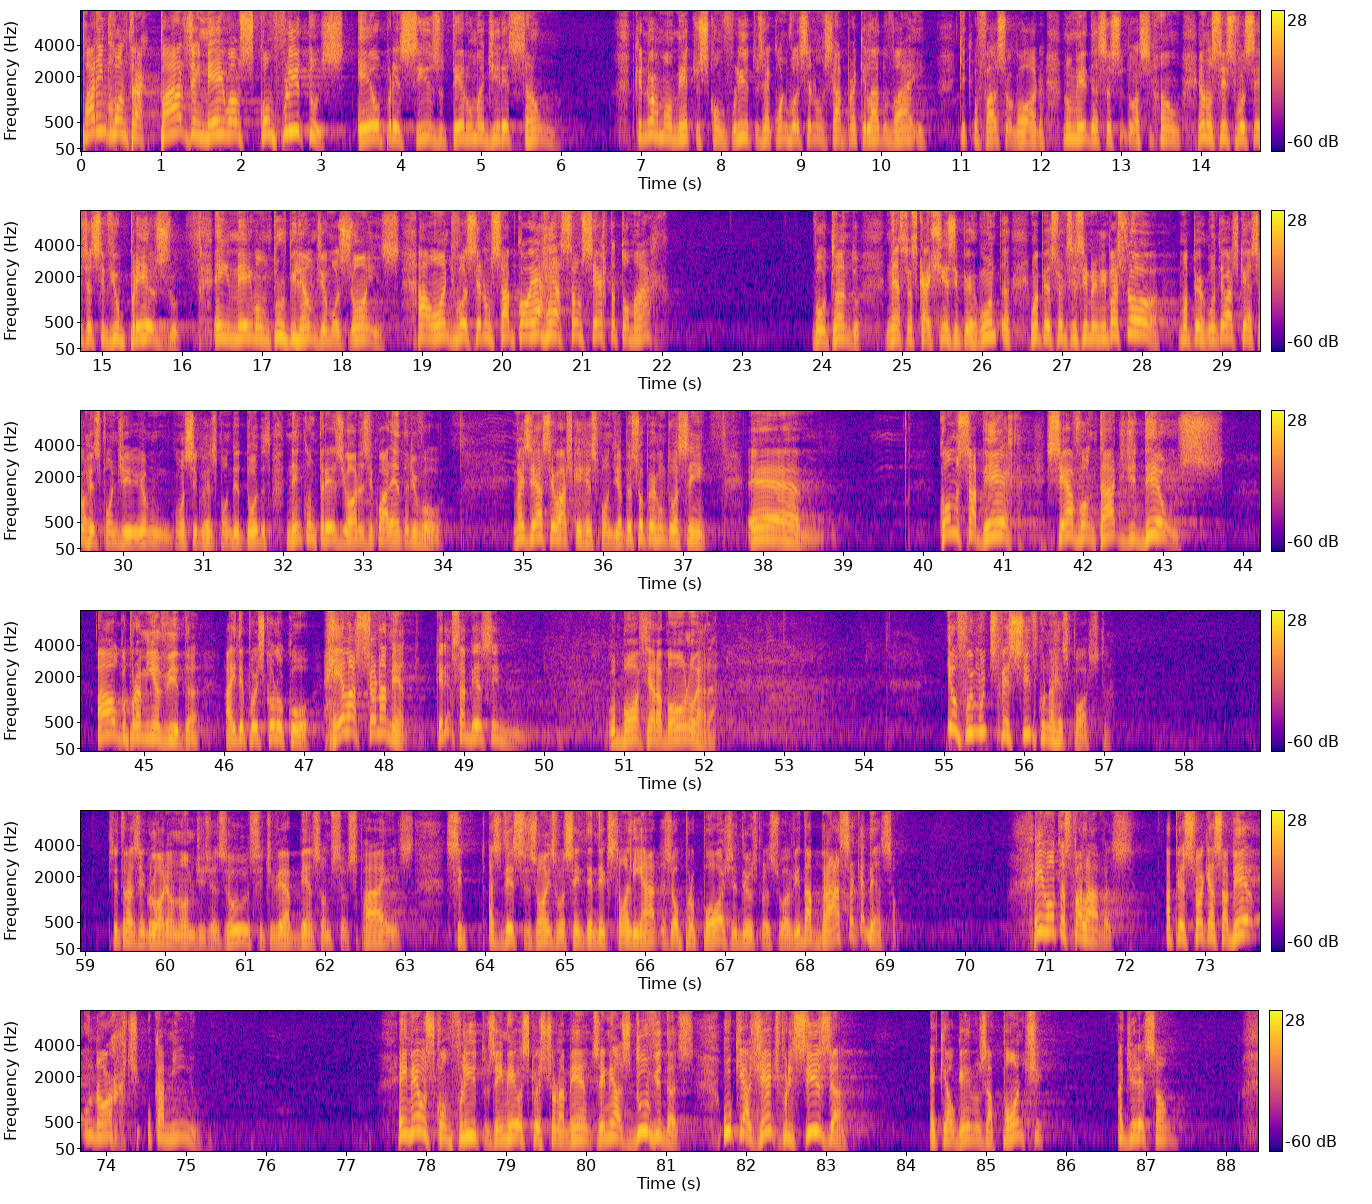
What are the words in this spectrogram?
Para encontrar paz em meio aos conflitos, eu preciso ter uma direção. Porque normalmente os conflitos é quando você não sabe para que lado vai. O que, que, eu faço agora, no meio dessa situação? Eu não sei se você já se viu preso em meio a um turbilhão de emoções, aonde você não sabe qual é a reação certa a tomar. Voltando nessas caixinhas de pergunta, uma pessoa disse assim para mim, pastor, uma pergunta, eu acho que essa eu respondi, eu não consigo responder todas, nem com 13 horas e 40 de voo. Mas essa eu acho que respondi. A pessoa perguntou assim: é, como saber se é a vontade de Deus algo para a minha vida? Aí depois colocou relacionamento. Queria saber se o bofe era bom ou não era. Eu fui muito específico na resposta. Se trazer glória ao nome de Jesus, se tiver a bênção dos seus pais, se as decisões você entender que estão alinhadas ao propósito de Deus para a sua vida, abraça que é bênção. Em outras palavras, a pessoa quer saber o norte, o caminho. Em meus conflitos, em meus questionamentos, em minhas dúvidas, o que a gente precisa é que alguém nos aponte a direção.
